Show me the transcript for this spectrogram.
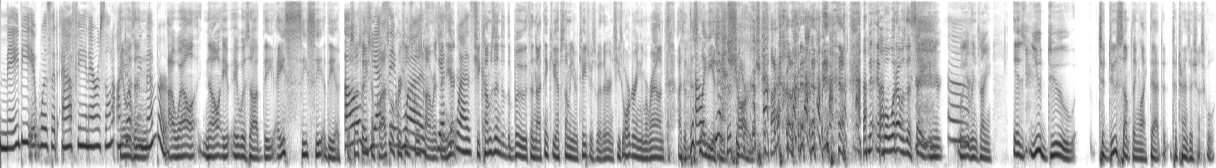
maybe it was at AFI in Arizona. I It don't in- remember. Uh, well, no, it, it was uh, the ACC, the uh, oh, Association yes, of Classical Christian was. Schools Conference. Yes, and here it was. she comes into the booth, and I think you have some of your teachers with her, and she's ordering them around. I said, "This Oh, lady is yes. in charge." Well, what I was going to say in your when you were talking is you do to do something like that to, to transition to school.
